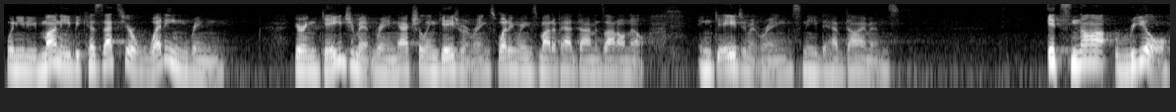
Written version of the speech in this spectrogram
when you need money because that's your wedding ring, your engagement ring. Actually, engagement rings. Wedding rings might have had diamonds, I don't know. Engagement rings need to have diamonds. It's not real.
